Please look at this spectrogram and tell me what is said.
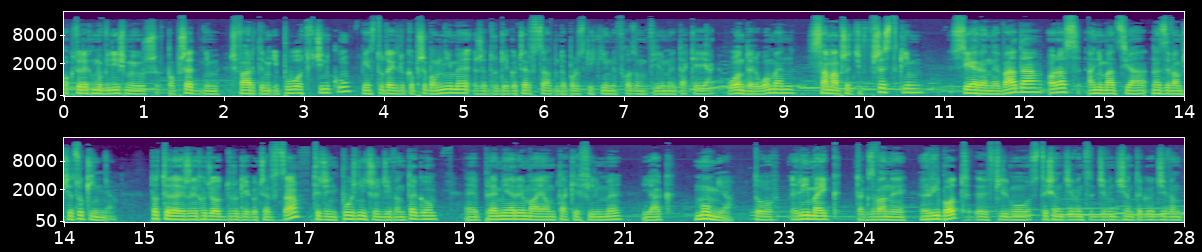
o których mówiliśmy już w poprzednim czwartym i pół odcinku, więc tutaj tylko przypomnimy, że 2 czerwca do polskich kin wchodzą filmy takie jak Wonder Woman, Sama przeciw wszystkim, Sierra Nevada oraz animacja Nazywam się Cukinia. To tyle jeżeli chodzi o 2 czerwca. Tydzień później, czyli 9, e, premiery mają takie filmy jak Mumia. To remake tak zwany reboot y, filmu z 1999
